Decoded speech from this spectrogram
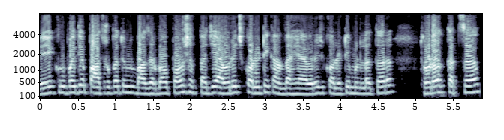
हे एक रुपये ते पाच रुपये तुम्ही बाजारभाव पाहू शकता. जे ऍव्हरेज क्वालिटी कांदा आहे ऍव्हरेज क्वालिटी म्हणलं तर थोडं कच्चं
